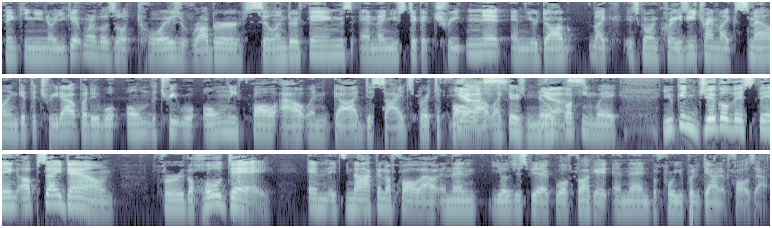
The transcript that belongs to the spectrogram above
thinking, you know, you get one of those little toys, rubber cylinder things, and then you stick a treat in it, and your dog like is going crazy trying to like smell and get the treat out, but it will only the treat will only fall out when God decides for it to fall Yes. out. Like, there's no Yes. fucking way you can jiggle this thing upside down for the whole day and it's not going to fall out and then you'll just be like well fuck it and then before you put it down it falls out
